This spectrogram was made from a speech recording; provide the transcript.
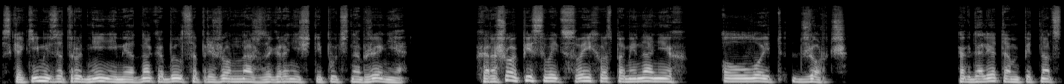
С какими затруднениями, однако, был сопряжен наш заграничный путь снабжения, хорошо описывает в своих воспоминаниях Ллойд Джордж. Когда летом 15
